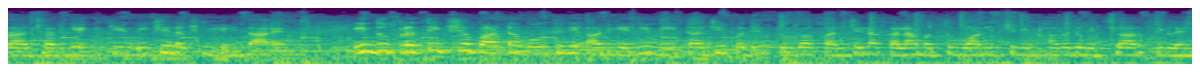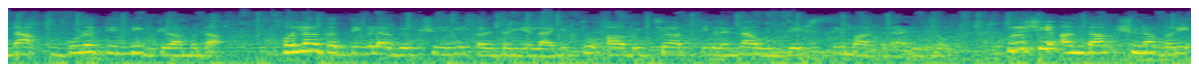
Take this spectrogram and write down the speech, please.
ಪ್ರಾಚಾರ್ಯ ಕೆ. ವಿಜಯಲಕ್ಷ್ಮಿ ಹೇಳಿದ್ದಾರೆ. ಇಂದು ಪ್ರತ್ಯಕ್ಷ ಪಾಠ ಬೋಧನೆ ಅಡಿಯಲ್ಲಿ ನೇತಾಜಿ ಪದವಿ ಪೂರ್ವ ಕಾಲೇಜಿನ ಕಲಾ ಮತ್ತು ವಾಣಿಜ್ಯ ವಿಭಾಗದ ವಿದ್ಯಾರ್ಥಿಗಳನ್ನ ಗೂಡದಿನ್ನಿ ಗ್ರಾಮದ ಹೊಲ ಗದ್ದೆಗಳ ವೀಕ್ಷಣೆಗೆ ಕರೆದೊಯ್ಯಲಾಗಿತ್ತು. ಆ ವಿದ್ಯಾರ್ಥಿಗಳನ್ನ ಉದ್ದೇಶಿಸಿ ಮಾತನಾಡಿದರು. ಕೃಷಿ ಅಂದಾಕ್ಷಣ ಬರೀ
